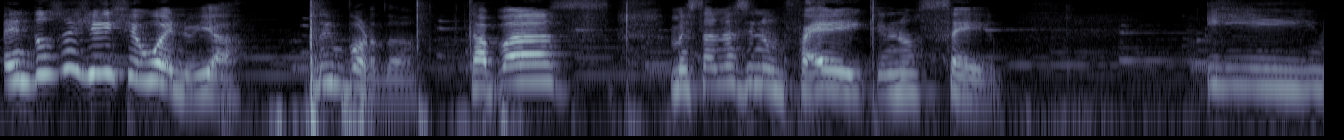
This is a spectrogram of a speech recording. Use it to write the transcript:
Entonces yo dije, bueno, ya, no importa. Capaz me están haciendo un fake, no sé. Y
